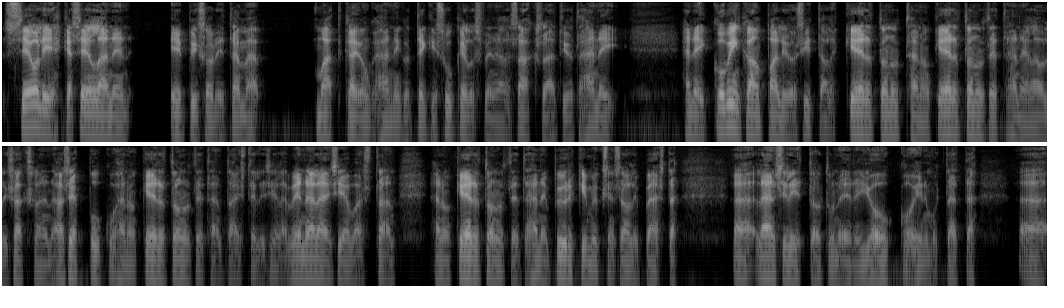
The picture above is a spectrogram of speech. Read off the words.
se oli ehkä sellainen episodi tämä matka, jonka hän niin teki sukellusveneellä Saksaan, jota hän ei, hän ei kovinkaan paljon siitä ole kertonut. Hän on kertonut, että hänellä oli saksalainen asepuku. Hän on kertonut, että hän taisteli siellä venäläisiä vastaan. Hän on kertonut, että hänen pyrkimyksensä oli päästä ää, länsiliittoutuneiden joukkoihin, mutta että ää,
